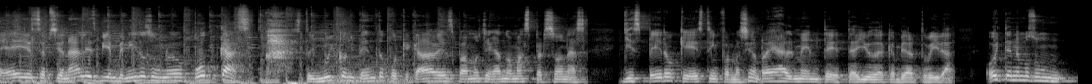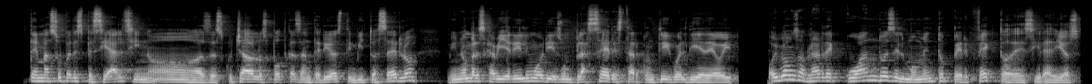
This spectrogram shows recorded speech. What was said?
Hey, excepcionales, bienvenidos a un nuevo podcast. Ah, estoy muy contento porque cada vez vamos llegando a más personas y espero que esta información realmente te ayude a cambiar tu vida. Hoy tenemos un tema súper especial. Si no has escuchado los podcasts anteriores, te invito a hacerlo. Mi nombre es Javier Illingworth y es un placer estar contigo el día de hoy. Hoy vamos a hablar de cuándo es el momento perfecto de decir adiós.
